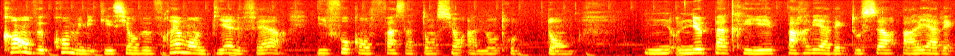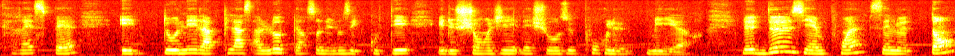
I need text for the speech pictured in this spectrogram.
quand on veut communiquer, si on veut vraiment bien le faire, il faut qu'on fasse attention à notre ton. Ne pas crier, parler avec douceur, parler avec respect et donner la place à l'autre personne de nous écouter et de changer les choses pour le meilleur. Le deuxième point, c'est le temps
